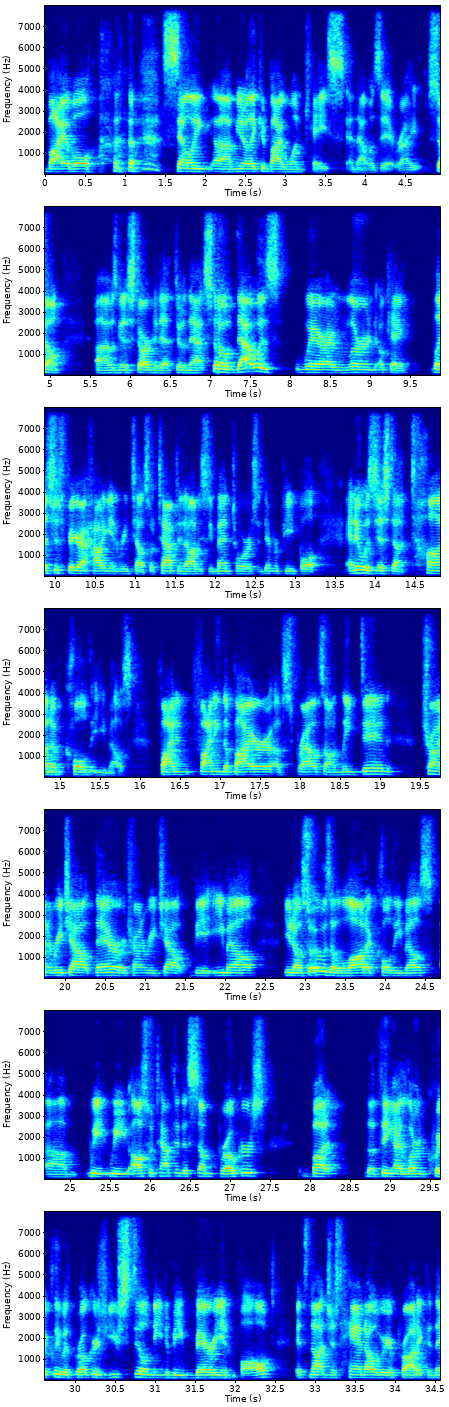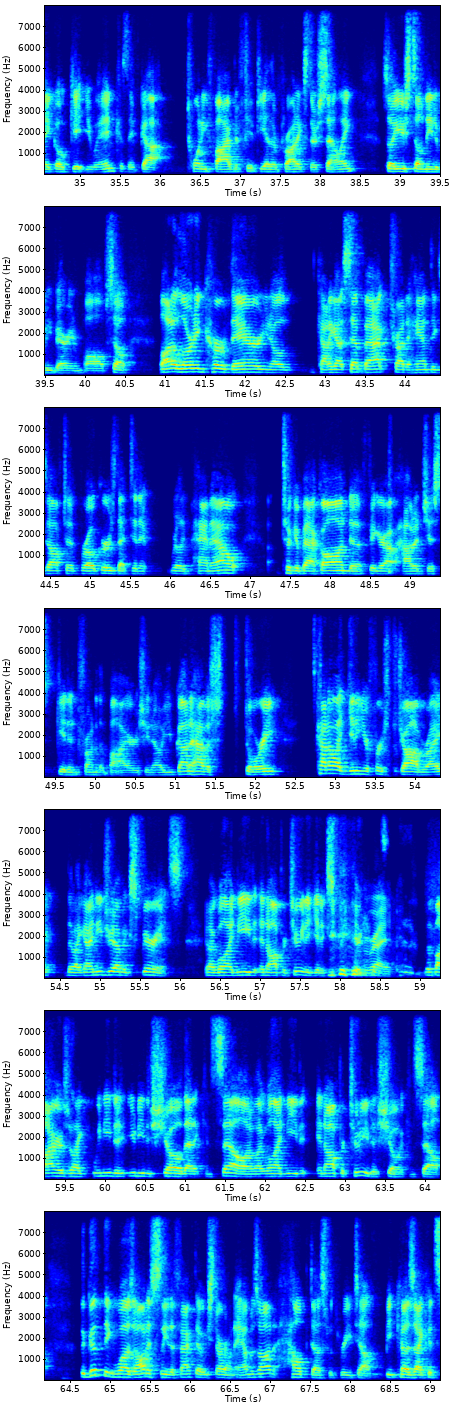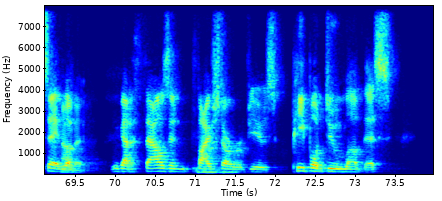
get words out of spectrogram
viable selling. Um, you know, they could buy one case and that was it, right? So uh, I was going to starve to death doing that. So that was where I learned okay, let's just figure out how to get in retail. So tapped into obviously mentors and different people. And it was just a ton of cold emails. Finding finding the buyer of Sprouts on LinkedIn, trying to reach out there or trying to reach out via email. You know, so it was a lot of cold emails. Um, we we also tapped into some brokers, but the thing I learned quickly with brokers, you still need to be very involved. It's not just hand over your product and they go get you in because they've got 25 to 50 other products they're selling. So you still need to be very involved. So a lot of learning curve there, you know, kind of got set back, tried to hand things off to brokers that didn't really pan out, took it back on to figure out how to just get in front of the buyers. You know, you've got to have a story. It's kind of like getting your first job, right? They're like, I need you to have experience. You're like, well, I need an opportunity to get experience. right. The buyers are like, we need to, you need to show that it can sell. And I'm like, well, I need an opportunity to show it can sell the good thing was honestly the fact that we started on Amazon helped us with retail because I could say, Got look, it. we got a thousand five star reviews. People do love this.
